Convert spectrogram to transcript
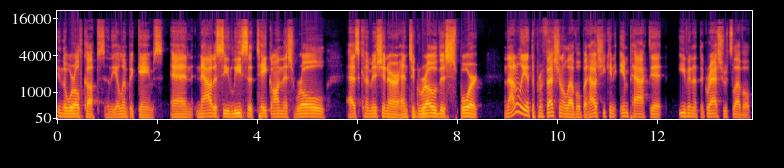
in the World Cups and the Olympic Games. And now to see Lisa take on this role as commissioner and to grow this sport, not only at the professional level, but how she can impact it even at the grassroots level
